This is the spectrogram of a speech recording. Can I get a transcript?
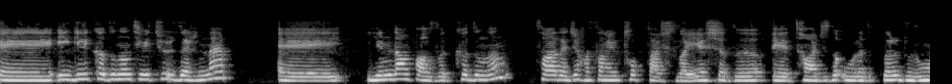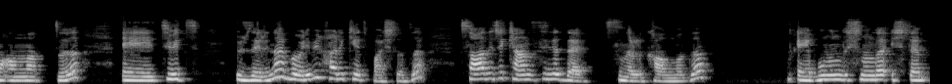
E, ilgili kadının tweet'i üzerine e, 20'den fazla kadının sadece Hasan Ali Toptaş'la yaşadığı e, tacize uğradıkları durumu anlattığı e, tweet üzerine böyle bir hareket başladı. Sadece kendisiyle de sınırlı kalmadı. E, bunun dışında işte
